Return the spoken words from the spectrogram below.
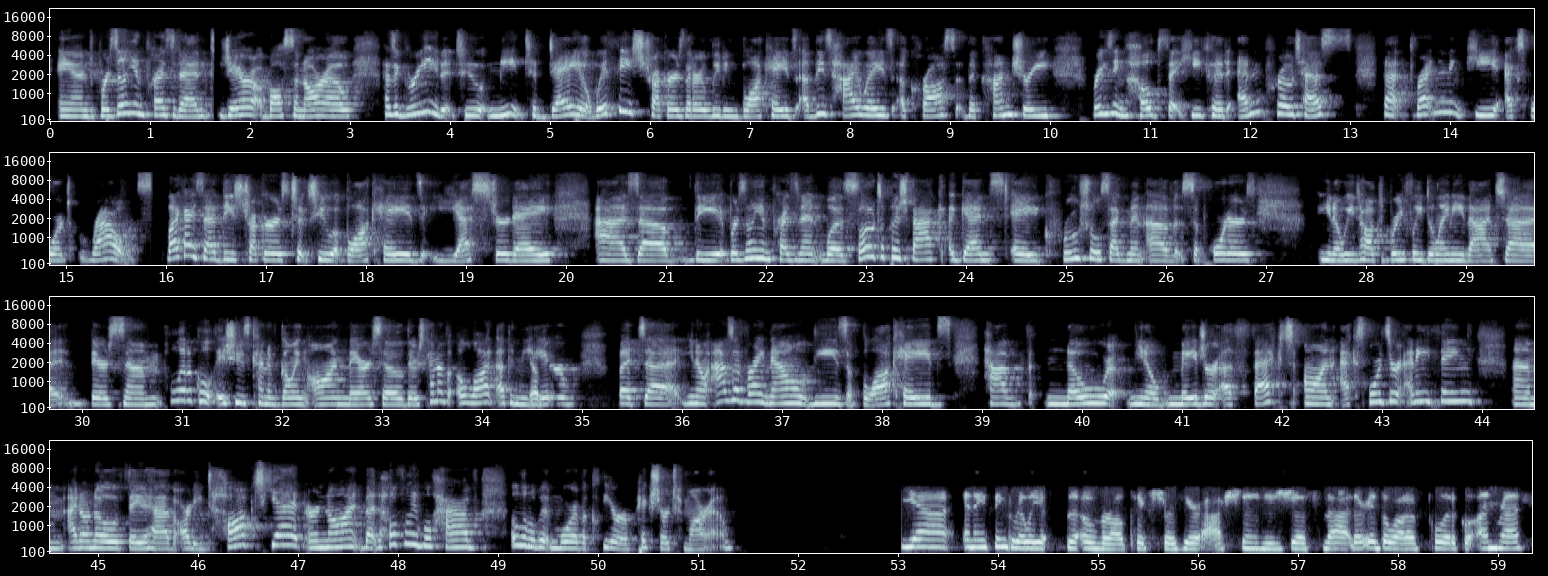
and Brazilian President Jair Bolsonaro has agreed to meet today with these truckers that are leading blockades of these highways across the country, raising hopes that he could end protests that threaten key export routes. Like I said, these truckers took to blockades yesterday as uh, the Brazilian president was slow to push back against a crucial segment of supporters you know, we talked briefly, Delaney, that uh, there's some political issues kind of going on there. So there's kind of a lot up in the yep. air. But, uh, you know, as of right now, these blockades have no, you know, major effect on exports or anything. Um, I don't know if they have already talked yet or not, but hopefully we'll have a little bit more of a clearer picture tomorrow. Yeah, and I think really the overall picture here, Ashton, is just that there is a lot of political unrest.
